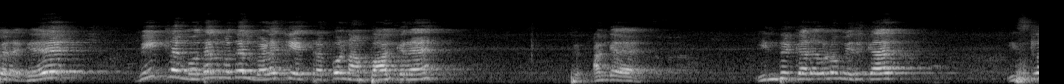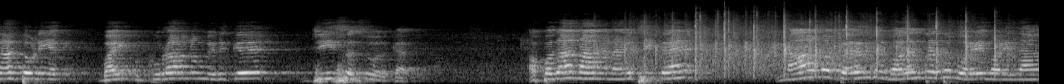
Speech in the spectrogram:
பிறகு வீட்டில் முதல் முதல் விளக்கேற்றப்போ நான் பார்க்குறேன் அங்க இந்து கடவுளும் இருக்கார். இஸ்லாத்துடைய பை குரானும் இருக்கு ஜீசஸும் இருக்கார். அப்பதான் நாங்க நினைச்சிட்டேன் நாம பிறந்து வளர்ந்ததும் ஒரே மாதிரிதான்.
